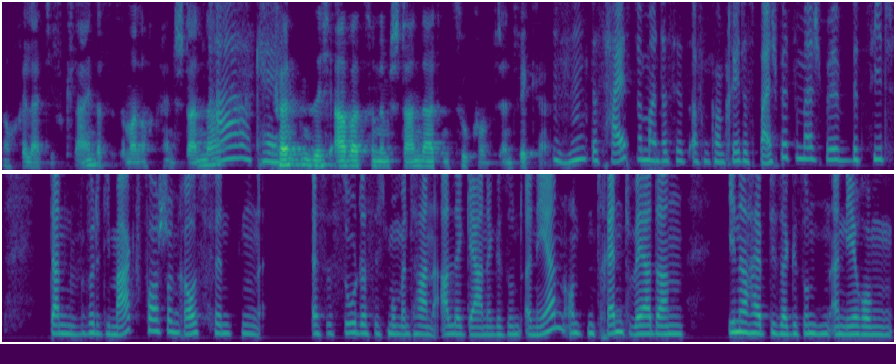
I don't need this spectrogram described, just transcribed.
noch relativ klein, das ist immer noch kein Standard, ah, okay. könnten sich aber zu einem Standard in Zukunft entwickeln. Mhm. Das heißt, wenn man das jetzt auf ein konkretes Beispiel zum Beispiel bezieht, dann würde die Marktforschung rausfinden, es ist so, dass sich momentan alle gerne gesund ernähren und ein Trend wäre dann innerhalb dieser gesunden Ernährung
